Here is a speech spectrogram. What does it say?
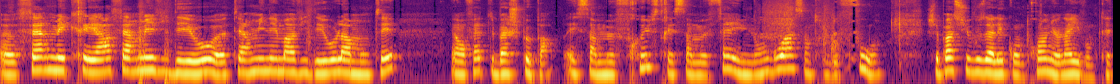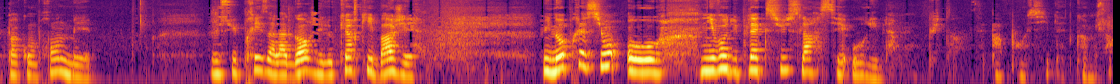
euh, faire mes créas, faire mes vidéos, euh, terminer ma vidéo, la monter. Et en fait, bah, je peux pas. Et ça me frustre et ça me fait une angoisse, un truc de fou. Hein. Je sais pas si vous allez comprendre. Il y en a, ils vont peut-être pas comprendre, mais je suis prise à la gorge et le cœur qui bat. J'ai une oppression au niveau du plexus, là. C'est horrible. Putain, c'est pas possible d'être comme ça.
